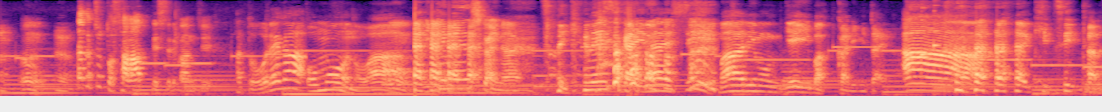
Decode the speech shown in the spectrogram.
うんうん。うんなんかちょっとさらってしてる感じ。うん。あと俺が思うのは、イケメンしかいない。そうイケメンしかいないし 周りもゲイばっかりみたいなあ 気づいたら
